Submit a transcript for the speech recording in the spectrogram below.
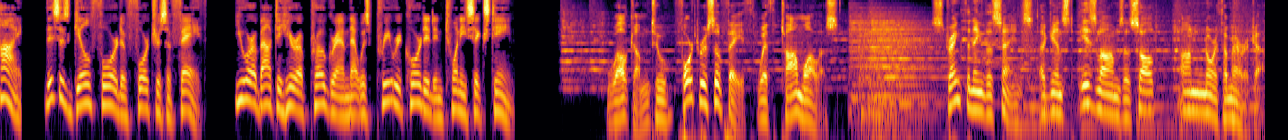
Hi, this is Gil Ford of Fortress of Faith. You are about to hear a program that was pre recorded in 2016. Welcome to Fortress of Faith with Tom Wallace. Strengthening the saints against Islam's assault on North America.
